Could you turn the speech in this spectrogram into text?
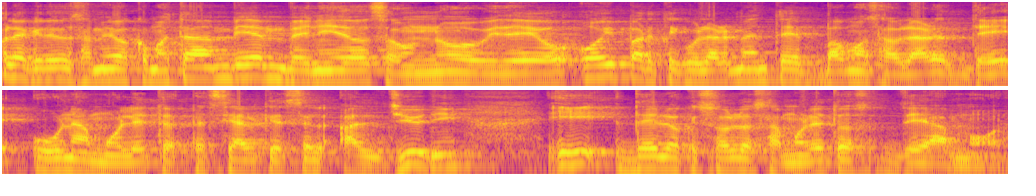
Hola queridos amigos, ¿cómo están? Bienvenidos a un nuevo video. Hoy particularmente vamos a hablar de un amuleto especial que es el Al-Juni y de lo que son los amuletos de amor.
